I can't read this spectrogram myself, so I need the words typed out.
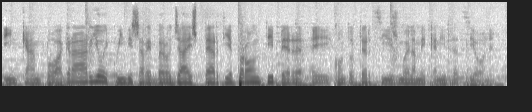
in campo agrario e quindi sarebbero già esperti e pronti per eh, il conto terzismo e la meccanizzazione.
